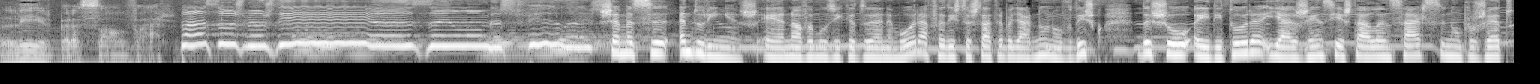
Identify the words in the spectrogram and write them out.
ler para salvar. Passo os meus dias em longas filas. Chama-se Andorinhas. É a nova música de Ana Moura. A fadista está a trabalhar num novo disco, deixou a editora e a agência está a lançar-se num projeto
